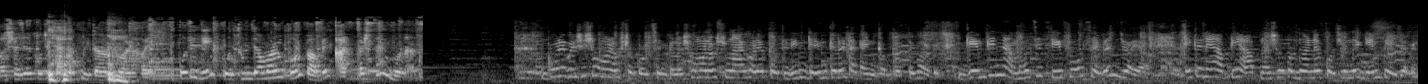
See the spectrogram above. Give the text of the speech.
দশ হাজার কোটি টাকা বিতরণ করা হয়। প্রতিদিন প্রথম জমার উপর পাবে আট পার্সেন্ট বোনাস বেশি নষ্ট করছেন কেন? নষ্ট না করে প্রতিদিন গেম খেলে টাকা ইনকাম করতে পারবে গেমটির নাম হচ্ছে থ্রি ফোর সেভেন জয়া। এখানে আপনি আপনার সকল ধরনের পছন্দের গেম পেয়ে যাবেন।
